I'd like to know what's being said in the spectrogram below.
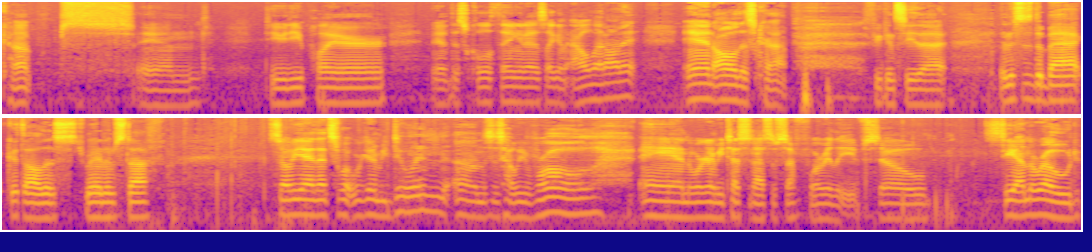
cups and DVD player we have this cool thing, it has like an outlet on it, and all this crap, if you can see that. And this is the back with all this random stuff. So yeah, that's what we're going to be doing. Um, this is how we roll, and we're going to be testing out some stuff before we leave. So, see you on the road.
